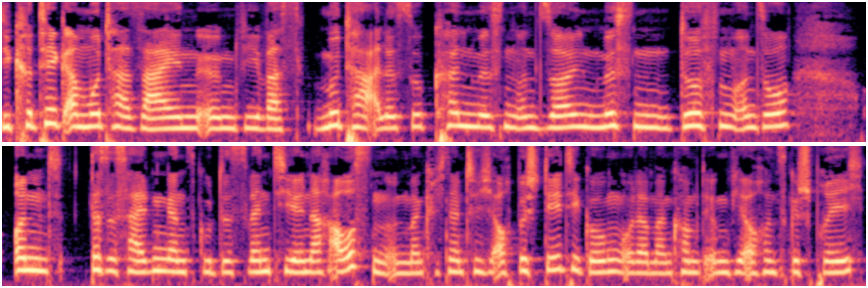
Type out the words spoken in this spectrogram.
die Kritik am Muttersein, irgendwie, was Mütter alles so können müssen und sollen müssen, dürfen und so. Und das ist halt ein ganz gutes Ventil nach außen und man kriegt natürlich auch Bestätigung oder man kommt irgendwie auch ins Gespräch.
